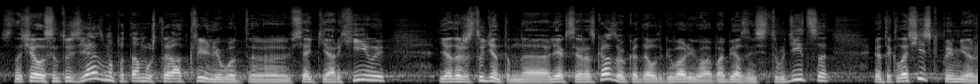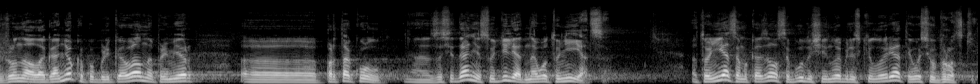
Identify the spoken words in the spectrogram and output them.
Сначала с энтузиазмом, потому что открыли вот э, всякие архивы. Я даже студентам на лекции рассказываю, когда вот говорю об обязанности трудиться. Это классический пример. Журнал «Огонек» опубликовал, например, э, протокол э, заседания судили одного тунеядца. А тунеядцем оказался будущий Нобелевский лауреат Иосиф Бродский.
